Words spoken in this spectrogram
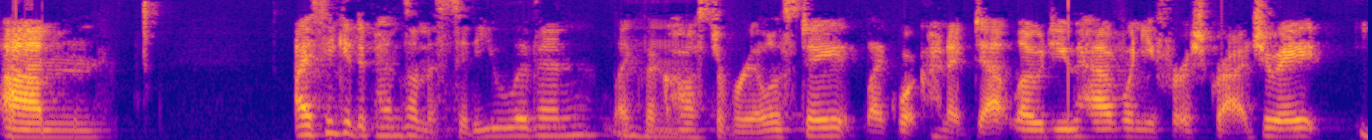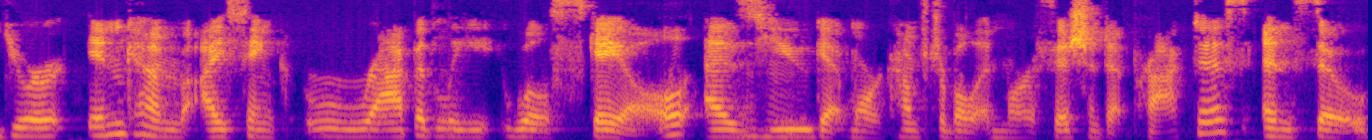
Um, I think it depends on the city you live in, like mm-hmm. the cost of real estate, like what kind of debt load you have when you first graduate. Your income, I think, rapidly will scale as mm-hmm. you get more comfortable and more efficient at practice. And so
